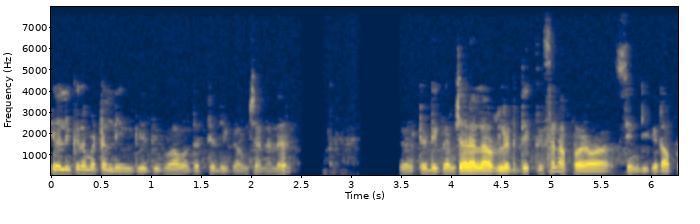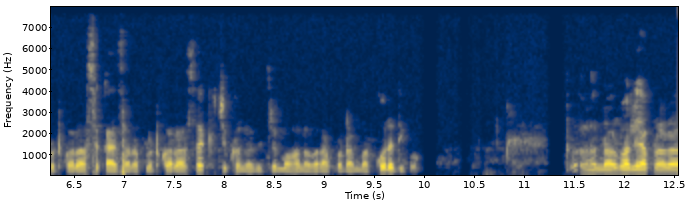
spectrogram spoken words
টেলিগ্রাম একটা লিঙ্ক দিয়ে দিব আমাদের টেলিগ্রাম চ্যানেলের টেলিগ্রাম চ্যানেলে অলরেডি দেখতেছেন, আপনারা সিন্ডিকেট আপলোড করা আছে কায়সার আপলোড করা আছে, কিছুক্ষণের ভিতরে মহানগর আপলোড আমরা করে দিব। নর্মালি আপনারা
